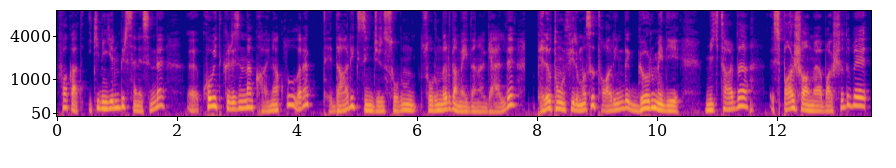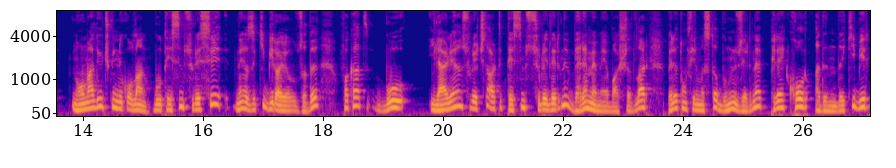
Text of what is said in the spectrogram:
Fakat 2021 senesinde e, Covid krizinden kaynaklı olarak tedarik zinciri sorun, sorunları da meydana geldi. Peloton firması tarihinde görmediği miktarda sipariş almaya başladı ve normalde 3 günlük olan bu teslim süresi ne yazık ki bir aya uzadı. Fakat bu ilerleyen süreçte artık teslim sürelerini verememeye başladılar. Peloton firması da bunun üzerine Precor adındaki bir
